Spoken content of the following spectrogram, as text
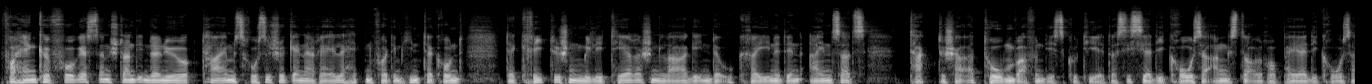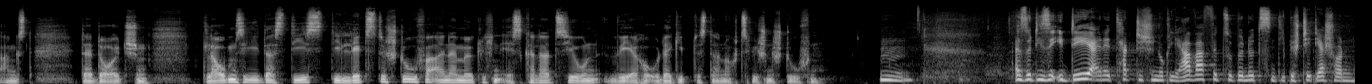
Frau Henke, vorgestern stand in der New York Times, russische Generäle hätten vor dem Hintergrund der kritischen militärischen Lage in der Ukraine den Einsatz taktischer Atomwaffen diskutiert. Das ist ja die große Angst der Europäer, die große Angst der Deutschen. Glauben Sie, dass dies die letzte Stufe einer möglichen Eskalation wäre oder gibt es da noch Zwischenstufen? Hm. Also diese Idee, eine taktische Nuklearwaffe zu benutzen, die besteht ja schon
